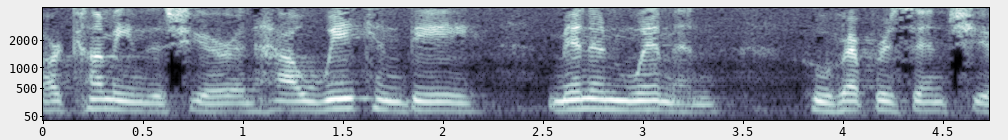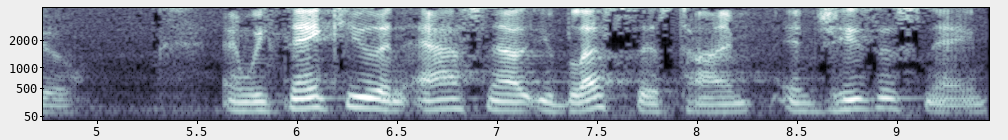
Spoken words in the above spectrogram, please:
are coming this year and how we can be men and women who represent you. And we thank you and ask now that you bless this time. In Jesus' name,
